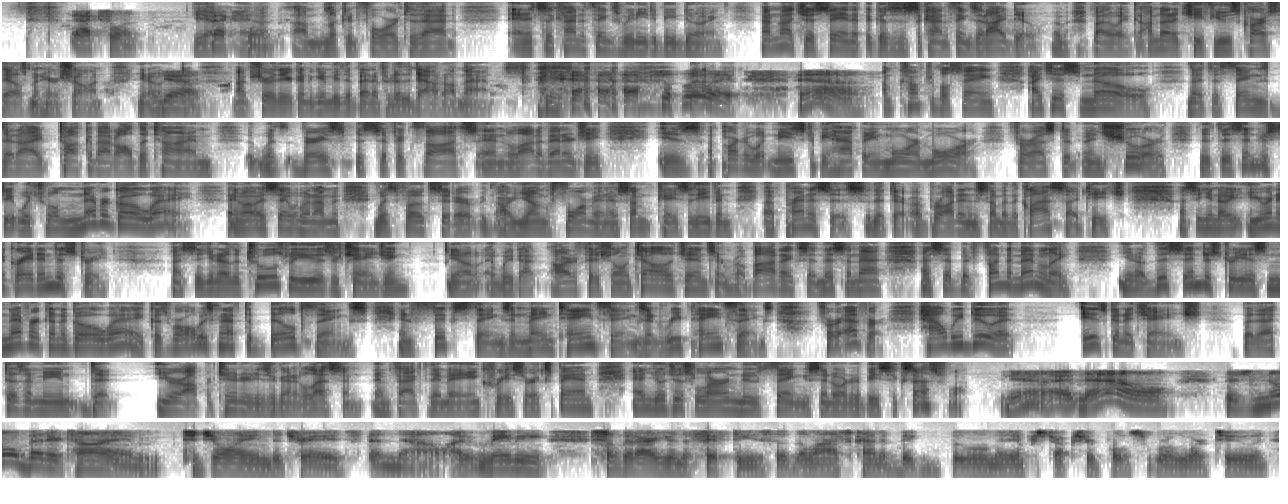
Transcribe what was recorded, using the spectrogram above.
Excellent. Yeah, Excellent. I'm looking forward to that. And it's the kind of things we need to be doing. I'm not just saying that because it's the kind of things that I do. Um, by the way, I'm not a chief used car salesman here, Sean. You know, yeah. I'm sure they're going to give me the benefit of the doubt on that. Yeah, absolutely. yeah. I'm comfortable saying I just know that the things that I talk about all the time with very specific thoughts and a lot of energy is a part of what needs to be happening more and more for us to ensure that this industry, which will never go away. And I always say when I'm with folks that are, are young foremen, or some cases even apprentices that are brought in some of the classes I teach. I said, you know, you're in a great industry. I said, you know, the tools we use are changing. You know, and we got artificial intelligence and robotics and this and that. I said, but fundamentally, you know, this industry is never going to go away because we're always going to have to build things and fix things and maintain things and repaint things forever. How we do it is going to change, but that doesn't mean that your opportunities are going to lessen. In fact, they may increase or expand, and you'll just learn new things in order to be successful. Yeah, now there's no better time to join the trades than now. I, maybe some could argue in the 50s that the last kind of big boom in infrastructure post World War II and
